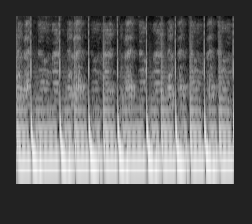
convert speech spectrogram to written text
Thank you.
